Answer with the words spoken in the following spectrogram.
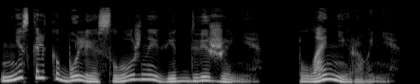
несколько более сложный вид движения — планирование.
